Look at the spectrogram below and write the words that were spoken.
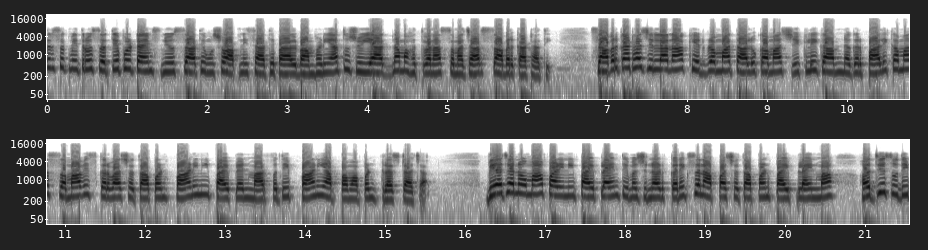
દર્શક મિત્રો. સત્યપુર ટાઈમ્સ ન્યૂઝ સાથે હું છું આપની સાથે પાયલ બાંભણિયા. તો જોઈએ આજના મહત્વના સમાચાર સાબરકાંઠાથી. સાબરકાંઠા જિલ્લાના ખેડબ્રહ્મા તાલુકામાં ચીખલી ગામ નગરપાલિકામાં સમાવેશ કરવા છતાં પણ પાણીની પાઇપલાઇન મારફતે પાણી આપવામાં પણ ભ્રષ્ટાચાર. બે હજાર નવમાં પાણીની પાઇપલાઇન તેમજ નળ કનેક્શન આપવા છતાં પણ પાઇપલાઇનમાં હજી સુધી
